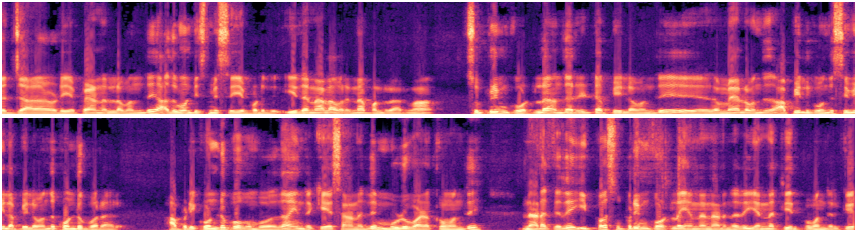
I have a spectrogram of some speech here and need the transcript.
ஜட்ஜாவுடைய பேனலில் வந்து அதுவும் டிஸ்மிஸ் செய்யப்படுது. இதனால் அவர் என்ன பண்ணுறாருன்னா சுப்ரீம் கோர்ட்டில் அந்த ரிட் அப்பீலை வந்து மேலே வந்து அப்பீலுக்கு வந்து சிவில் அப்பீலை வந்து கொண்டு போகிறாரு அப்படி கொண்டு போகும்போது தான் இந்த கேஸ் ஆனது முழு வழக்கம் வந்து நடக்குது. இப்போ சுப்ரீம் கோர்ட்டில் என்ன நடந்தது என்ன தீர்ப்பு வந்திருக்கு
